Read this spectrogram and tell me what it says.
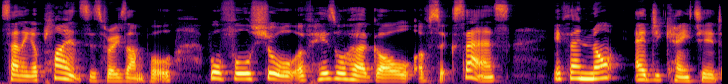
selling appliances, for example, will fall short of his or her goal of success if they're not educated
